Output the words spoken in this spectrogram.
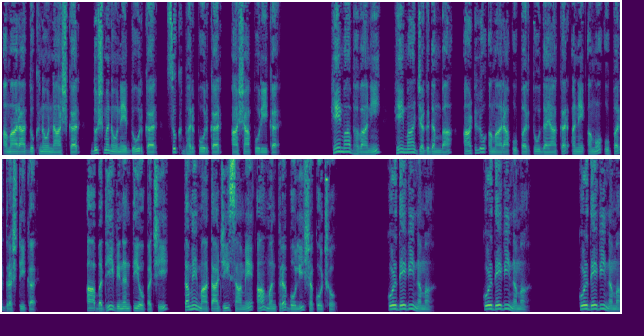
અમારા દુઃખનો નાશ કર, દુશ્મનોને દૂર કર, સુખ ભરપૂર કર, આશા પૂરી કર. હે માં ભવાની, હે માં જગદંબા, આટલું અમારા ઉપર તું દયા કર અને અમો ઉપર દ્રષ્ટિ કર. આ બધી વિનંતીઓ પછી, તમે માતાજી સામે આ મંત્ર બોલી શકો છો. કુળદેવી નમ. કુળદેવી નમ. કુળદેવી નમ.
